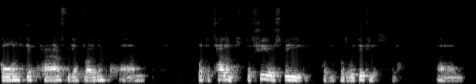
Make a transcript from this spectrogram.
going, to get cars, to get driving. Um, but the talent, the sheer speed was was ridiculous. You know. Um,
